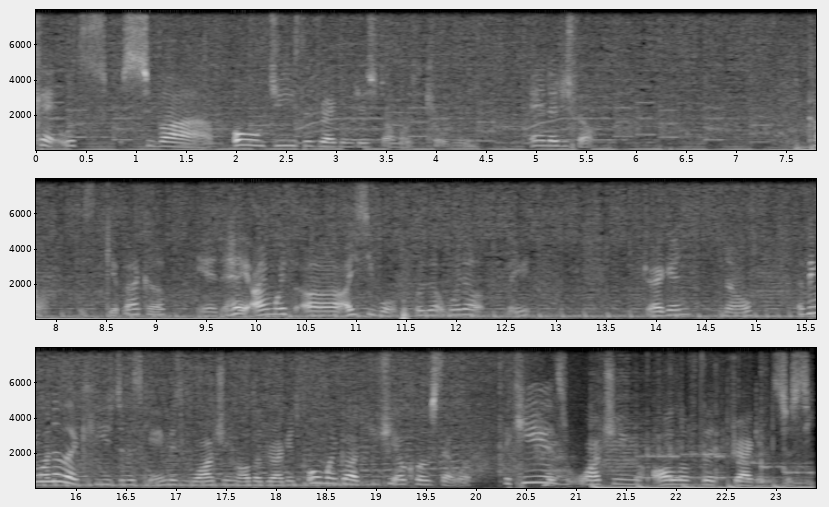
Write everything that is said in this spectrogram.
Okay, let's survive. Oh, jeez, the dragon just almost killed me. And I just fell. Come on, just get back up. And hey, I'm with uh, Icy Wolf. What up, what up, mate? Dragon? No. I think one of the keys to this game is watching all the dragons. Oh my god, did you see how close that was? The key is watching all of the dragons to see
